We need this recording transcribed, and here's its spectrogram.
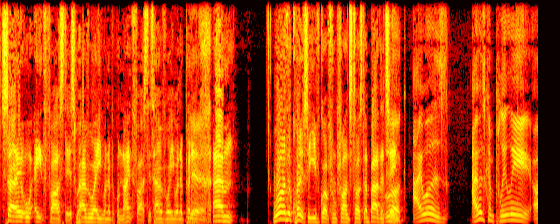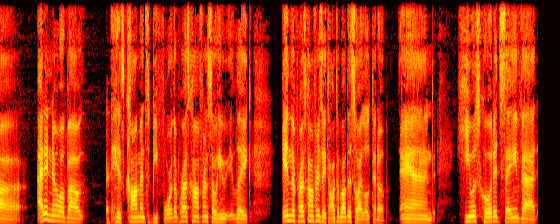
So or eighth fastest, however way you want to, or ninth fastest, however way you want to put it. Um, what are the quotes that you've got from Franz Tost about the team? Look, I was, I was completely. uh I didn't know about his comments before the press conference. So he like in the press conference they talked about this. So I looked it up, and he was quoted saying that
